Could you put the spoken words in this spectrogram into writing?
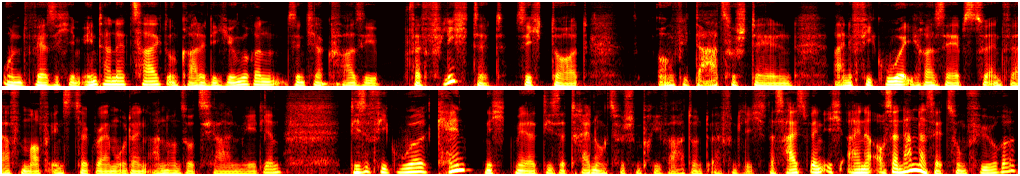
Und wer sich im Internet zeigt, und gerade die Jüngeren sind ja quasi verpflichtet, sich dort irgendwie darzustellen, eine Figur ihrer selbst zu entwerfen auf Instagram oder in anderen sozialen Medien. Diese Figur kennt nicht mehr diese Trennung zwischen privat und öffentlich. Das heißt, wenn ich eine Auseinandersetzung führe,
